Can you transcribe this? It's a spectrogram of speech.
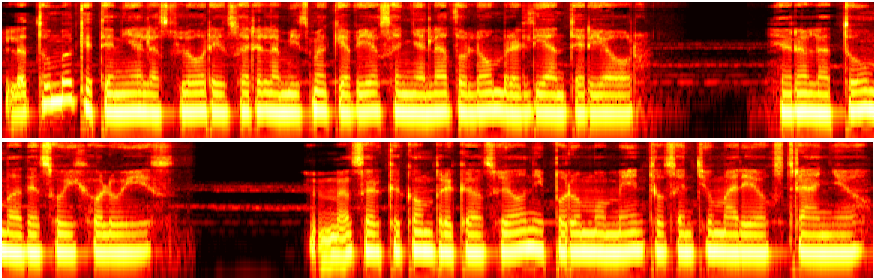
La tumba que tenía las flores era la misma que había señalado el hombre el día anterior. Era la tumba de su hijo Luis. Me acerqué con precaución y por un momento sentí un mareo extraño.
